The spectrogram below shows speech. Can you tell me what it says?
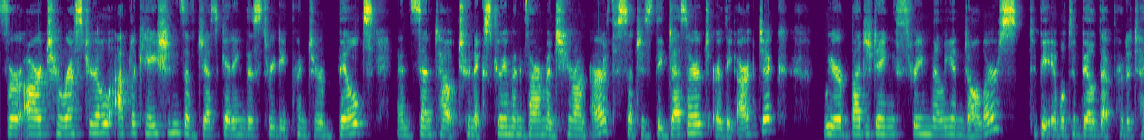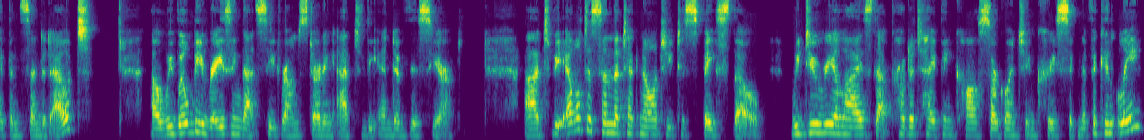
For our terrestrial applications of just getting this 3D printer built and sent out to an extreme environment here on Earth, such as the desert or the Arctic, we are budgeting $3 million to be able to build that prototype and send it out. Uh, we will be raising that seed round starting at the end of this year. Uh, to be able to send the technology to space, though, we do realize that prototyping costs are going to increase significantly.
